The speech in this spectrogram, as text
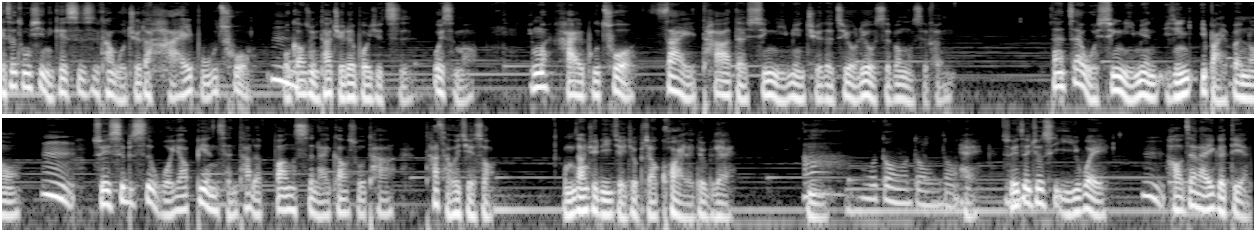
哎，这东西你可以试试看，我觉得还不错。嗯”我告诉你，他绝对不会去吃。为什么？因为还不错，在他的心里面觉得只有六十分、五十分，但在我心里面已经一百分哦。嗯，所以是不是我要变成他的方式来告诉他，他才会接受？我们这样去理解就比较快了，对不对？啊，我懂，我懂，我懂。嘿，所以这就是移位。嗯，好，再来一个点。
